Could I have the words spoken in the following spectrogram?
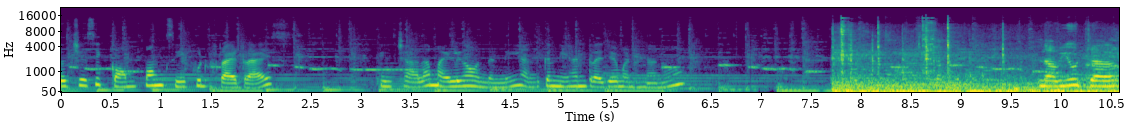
ఇది వచ్చేసి kampong seafood fried rice ఇది చాలా మైల్డ్గా ఉందండి అందుకని నిహాన్ ట్రై చేయమంటున్నాను Now you tell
